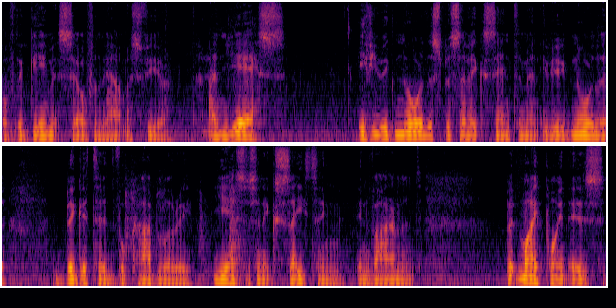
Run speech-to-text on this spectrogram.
of the game itself and the atmosphere. And yes, if you ignore the specific sentiment, if you ignore the bigoted vocabulary, yes, it's an exciting environment. But my point is,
